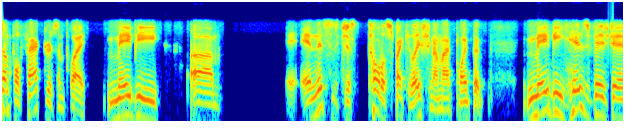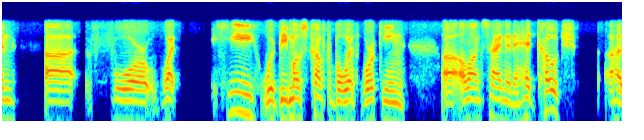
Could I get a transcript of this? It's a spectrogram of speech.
simple factors in play. Maybe, um, and this is just total speculation on my point, but maybe his vision uh, for what he would be most comfortable with working uh, alongside a head coach uh,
